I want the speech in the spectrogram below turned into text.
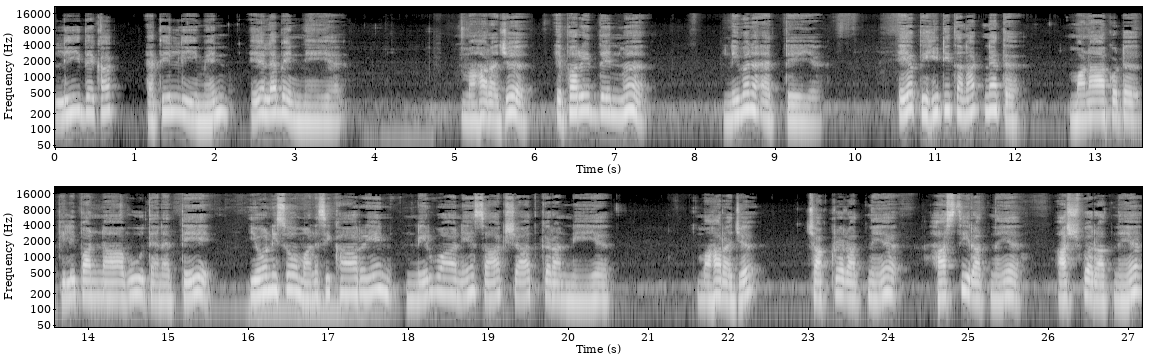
ලී දෙකක් ඇතිල්ලීමෙන් එය ලැබෙන්නේය. මහරජ එපරිද්දෙන්ම නිවන ඇත්තේය. එය පිහිටි තනක් නැත. මනාකොට පිළිපන්නා වූ තැනැත්තේ යෝනිසෝ මනසිකාරයෙන් නිර්වාණය සාක්ෂාත් කරන්නේය. මහරජ චක්‍ර රත්නය, හස්ති රත්නය, අශ්ව රත්නය,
